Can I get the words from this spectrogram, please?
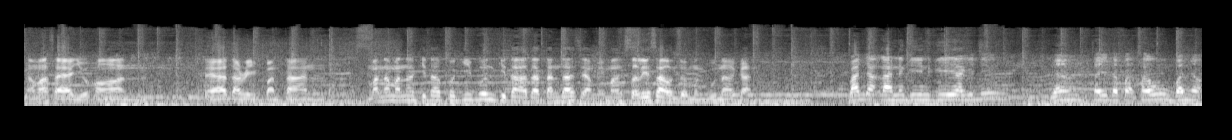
Nama saya Yuhon. Saya dari Kuantan. Mana-mana kita pergi pun kita ada tandas yang memang selesa untuk menggunakan. Banyaklah negeri-negeri hari ni yang saya dapat tahu banyak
